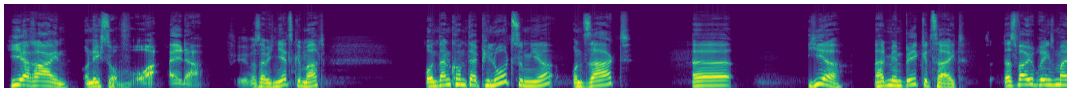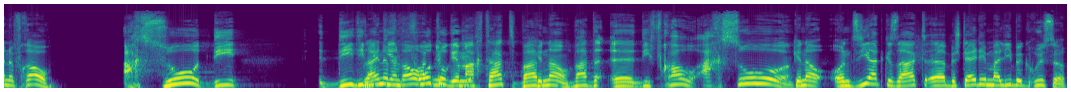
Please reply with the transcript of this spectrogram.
hier rein. Und ich so, boah, Alter, was habe ich denn jetzt gemacht? Und dann kommt der Pilot zu mir und sagt, äh, hier, er hat mir ein Bild gezeigt. Das war übrigens meine Frau. Ach so, die, die, die Seine mit ein Frau hat Foto mit- gemacht hat, war, Genau. war äh, die Frau. Ach so. Genau. Und sie hat gesagt, äh, bestell dem mal liebe Grüße.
